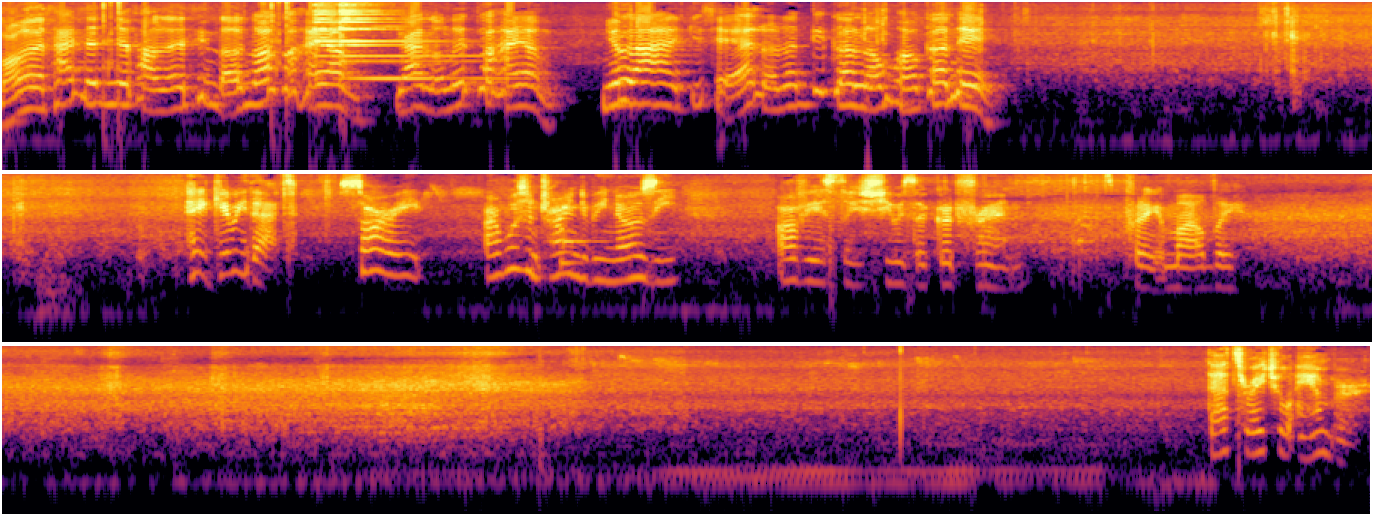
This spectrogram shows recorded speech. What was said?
mọi người thấy linh như thờ lệ thiên tử nói có hay không ra lượng clip có hay không nhớ like chia sẻ rồi đăng ký kênh ủng hộ kênh đi Hey, give me that. Sorry, I wasn't trying to be nosy. Obviously, she was a good friend. That's putting it mildly. That's Rachel Amber.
